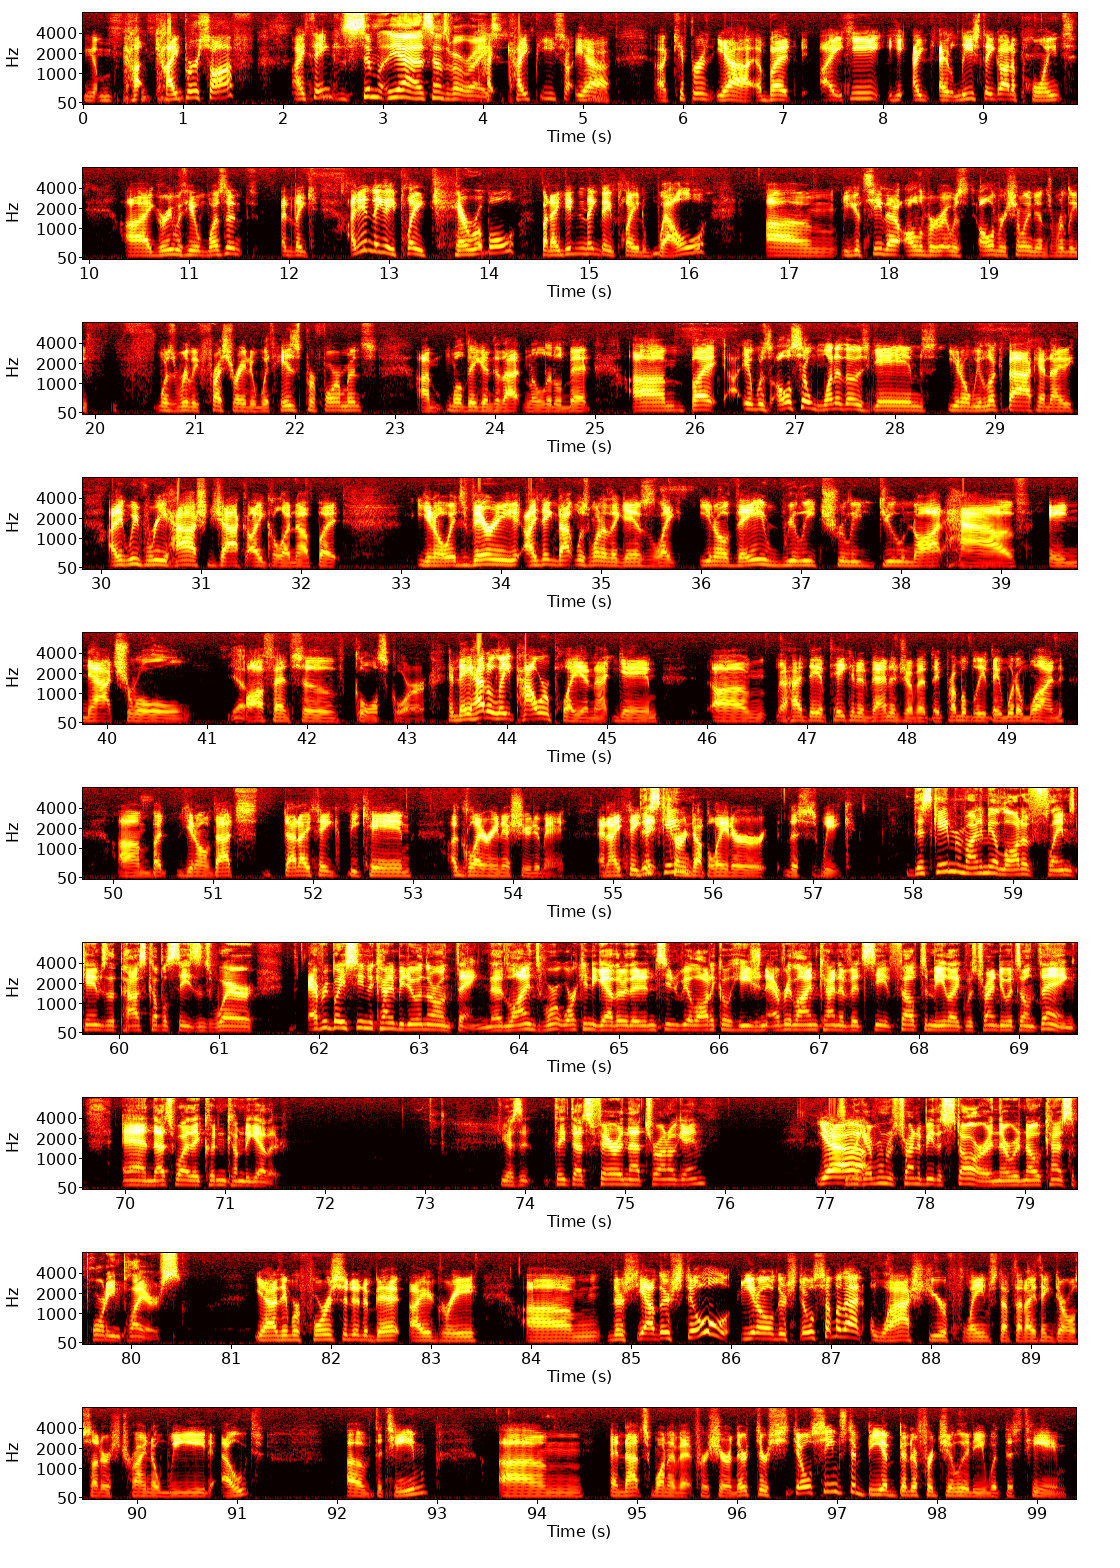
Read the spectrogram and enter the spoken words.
You know, Kiprusoff? I think. Similar, yeah, that sounds about right. Kaipi, yeah, uh, Kipper, yeah, but I, he, he I, at least they got a point. I agree with you. It wasn't like I didn't think they played terrible, but I didn't think they played well. Um, you could see that Oliver, it was Oliver Kylington's really was really frustrated with his performance. Um, we'll dig into that in a little bit. Um, but it was also one of those games, you know, we look back and I, I think we've rehashed Jack Eichel enough, but, you know, it's very, I think that was one of the games like, you know, they really truly do not have a natural yep. offensive goal scorer. And they had a late power play in that game. Um, had they have taken advantage of it, they probably, they would have won. Um, but, you know, that's, that I think became a glaring issue to me and I think this it game, turned up later this week. This game reminded me a lot of Flames games of the past couple seasons where everybody seemed to kind of be doing their own thing. The lines weren't working together. There didn't seem to be a lot of cohesion. Every line kind of it seemed, felt to me like was trying to do its own thing, and that's why they couldn't come together. Do you guys think that's fair in that Toronto game? Yeah, it seemed like everyone was trying to be the star, and there were no kind of supporting players. Yeah, they were forcing it a bit. I agree. Um, there's yeah, there's still you know there's still some of that last year flame stuff that I think Daryl Sutter's trying to weed out of the team, um, and that's one of it for sure. There there still seems to be a bit of fragility with this team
